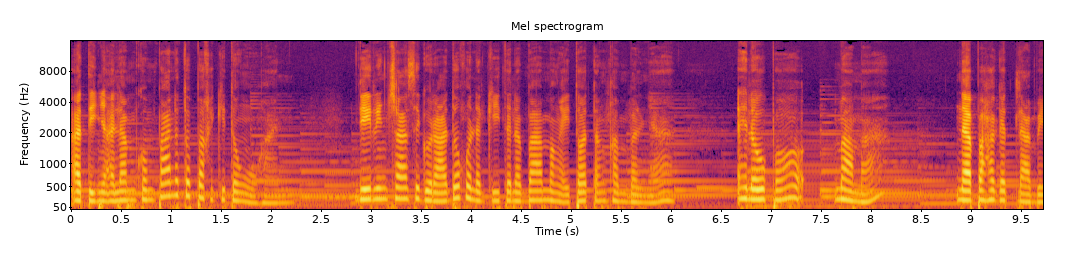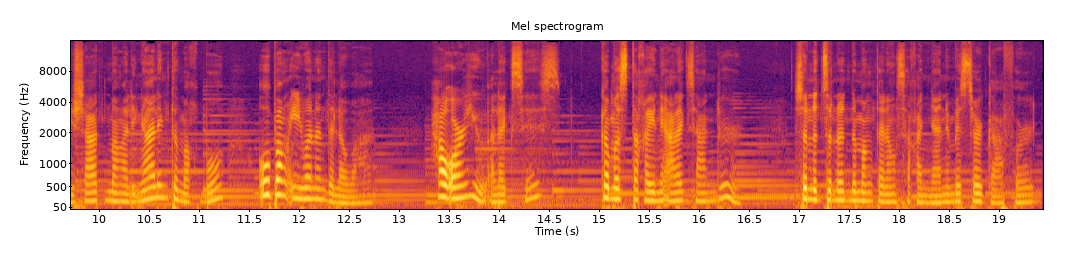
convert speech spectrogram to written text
at di niya alam kung paano to pakikitunguhan. Di rin siya sigurado kung nagkita na ba mga ito at ang kambal niya. Hello po, mama? Napahagat labi siya at mga lingaling tumakbo upang iwan ang dalawa. How are you, Alexis? Kamusta kayo ni Alexander? Sunod-sunod namang tanong sa kanya ni Mr. Gafford.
